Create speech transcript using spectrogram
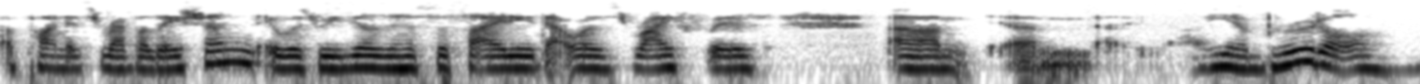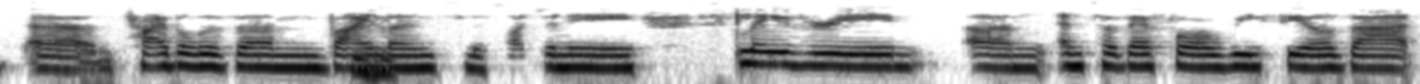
upon its revelation. It was revealed in a society that was rife with, um, um, you know, brutal uh, tribalism, violence, mm-hmm. misogyny, slavery, um, and so therefore we feel that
